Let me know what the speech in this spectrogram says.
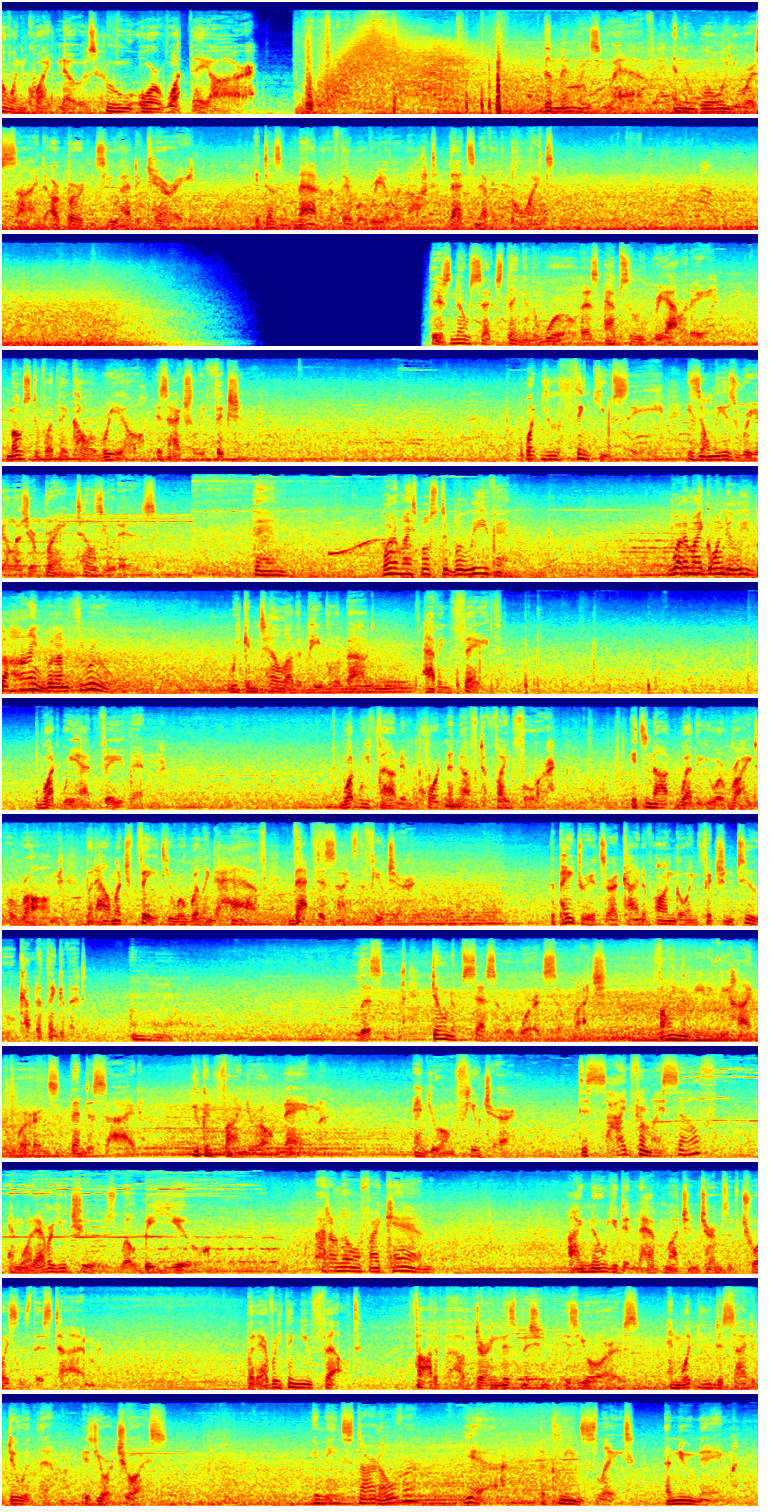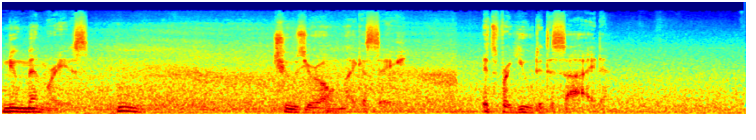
No one quite knows who or what they are. The memories you have and the role you were assigned are burdens you had to carry. It doesn't matter if they were real or not. That's never the point. There's no such thing in the world as absolute reality. Most of what they call real is actually fiction. What you think you see is only as real as your brain tells you it is. Then, what am I supposed to believe in? What am I going to leave behind when I'm through? We can tell other people about having faith. What we had faith in. What we found important enough to fight for. It's not whether you were right or wrong, but how much faith you were willing to have. That decides the future. The Patriots are a kind of ongoing fiction too, come to think of it. Mm-hmm. Listen, don't obsess over words so much. Find the meaning behind the words, then decide. You can find your own name. And your own future. Decide for myself? And whatever you choose will be you. I don't know if I can. I know you didn't have much in terms of choices this time. But everything you felt, thought about during this mission is yours. And what you decide to do with them is your choice. You mean start over? Yeah, a clean slate, a new name, new memories. Hmm. Choose your own legacy. It's for you to decide.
